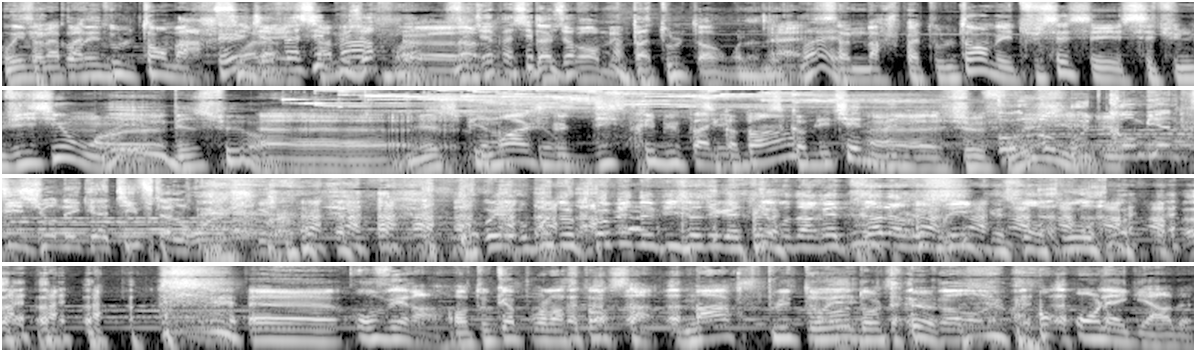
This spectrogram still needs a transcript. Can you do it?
Oui, ça mais n'a pas même- tout le temps marché. C'est déjà mais passé ça plusieurs marche. fois. Euh, C'est déjà passé plusieurs D'accord, fois. mais pas tout le temps. Voilà. ouais, Ça ne marche pas tout le temps, mais tu sais, c'est c'est une vision. euh, bien sûr. euh, moi, je distribue pas C'est les comme- pains. c'est comme les tiennes, Euh, je, Au, au bout de combien de visions négatives t'as le droit chier Oui, au bout de combien de visions négatives, on arrêtera la rubrique, surtout. Euh, on verra. En tout cas, pour l'instant, ça marche plutôt, donc on la garde.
